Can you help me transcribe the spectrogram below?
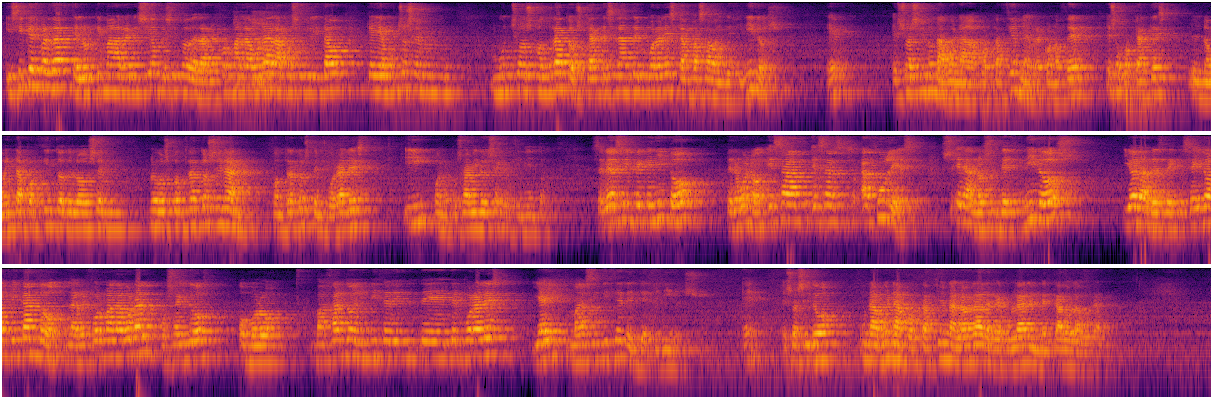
y sí que es verdad que la última revisión que se hizo de la reforma laboral ha posibilitado que haya muchos, muchos contratos que antes eran temporales que han pasado a indefinidos. ¿eh? Eso ha sido una buena aportación, el reconocer eso, porque antes el 90% de los nuevos contratos eran contratos temporales y, bueno, pues ha habido ese crecimiento. Se ve así pequeñito, pero bueno, esas, esas azules eran los indefinidos, y ahora, desde que se ha ido aplicando la reforma laboral, pues ha ido bajando el índice de, temporales y hay más índice de indefinidos. ¿eh? Eso ha sido una buena aportación a la hora de regular el mercado laboral.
